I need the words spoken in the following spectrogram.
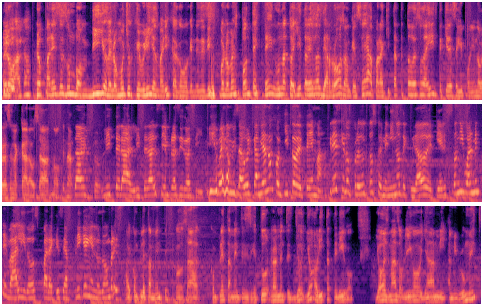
pero, acá, pero pareces un bombillo de lo mucho que brillas, marica. Como que necesitas, por lo menos ponte, ten una toallita de esas de arroz, aunque sea, para quitarte todo eso de ahí si te quieres seguir poniendo grasa en la cara. O sea, no, te nada. Exacto, literal, literal siempre ha sido así. Y bueno, mi Saúl, cambiando un poquito de tema, ¿crees que los productos femeninos de cuidado de piel son igualmente válidos para que se apliquen en los hombres? Ay, completamente. O sea, completamente. Si es que tú realmente, yo, yo ahorita te digo, yo es más obligo ya a mi, a mi roommate,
